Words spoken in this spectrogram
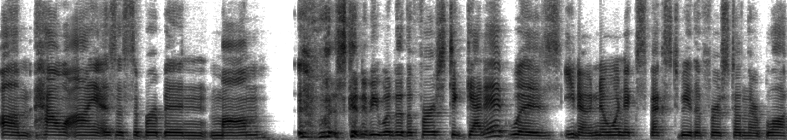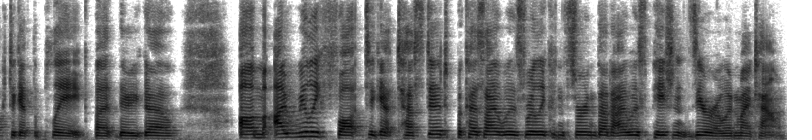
Um, how I, as a suburban mom, was going to be one of the first to get it was, you know, no one expects to be the first on their block to get the plague, but there you go. Um, I really fought to get tested because I was really concerned that I was patient zero in my town.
